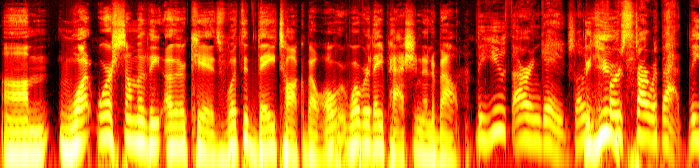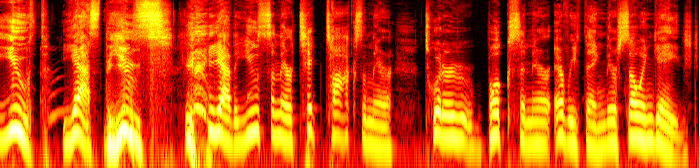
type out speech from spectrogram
Um, what were some of the other kids? What did they talk about? What, were- they passionate about? The youth are engaged. Let The me youth. first start with that. The youth. Yes, the, The youths. yeah, the youths and their TikToks and their Twitter books and their everything. They're so engaged.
